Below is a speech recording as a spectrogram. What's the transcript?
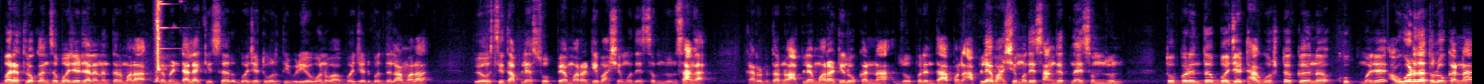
बऱ्याच लोकांचं बजेट झाल्यानंतर मला कमेंट आल्या की सर बजेटवरती व्हिडिओ बनवा. बजेटबद्दल आम्हाला व्यवस्थित आपल्या सोप्या मराठी भाषेमध्ये समजून सांगा. कारण मित्रांनो आपल्या मराठी लोकांना जोपर्यंत आपण आपल्या भाषेमध्ये सांगत नाही समजून तोपर्यंत बजेट हा गोष्ट कळणं खूप म्हणजे अवघड जातं लोकांना.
